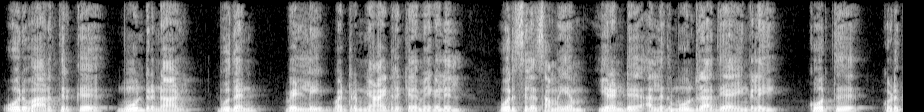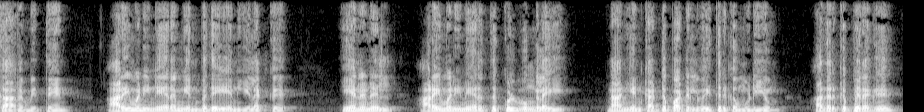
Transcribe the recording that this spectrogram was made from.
ஒரு வாரத்திற்கு மூன்று நாள் புதன் வெள்ளி மற்றும் ஞாயிற்றுக்கிழமைகளில் ஒரு சில சமயம் இரண்டு அல்லது மூன்று அத்தியாயங்களை கோர்த்து கொடுக்க ஆரம்பித்தேன். அரை மணி நேரம் என்பதே என் இலக்கு. ஏனெனில் அரை மணி நேரத்துக்குள் உங்களை நான் என் கட்டுப்பாட்டில் வைத்திருக்க முடியும். அதற்கு பிறகு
